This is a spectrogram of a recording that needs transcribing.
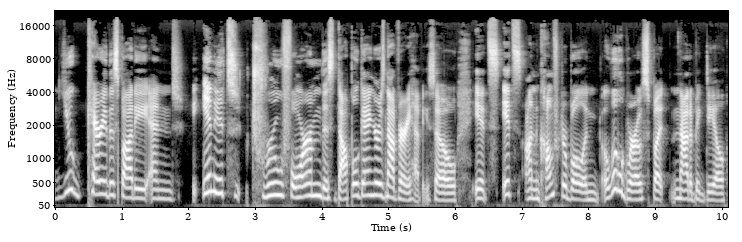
you carry this body, and in its true form, this doppelganger is not very heavy, so it's it's uncomfortable and a little gross, but not a big deal.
